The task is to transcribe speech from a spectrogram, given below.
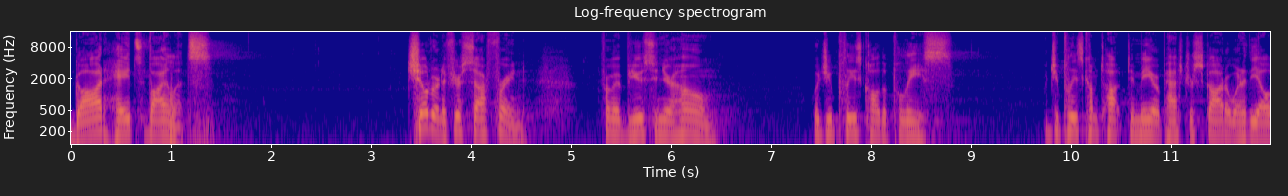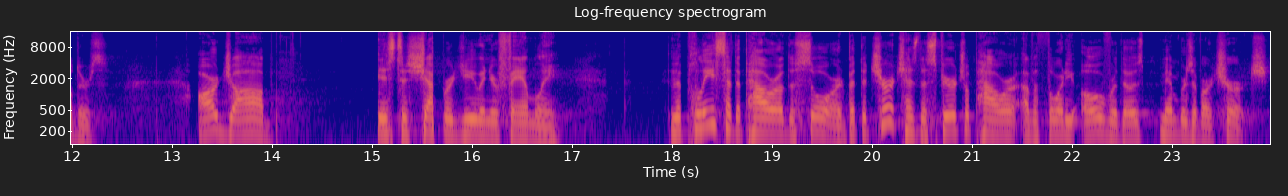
God hates violence. Children, if you're suffering from abuse in your home, would you please call the police? Would you please come talk to me or Pastor Scott or one of the elders? Our job is to shepherd you and your family. The police have the power of the sword, but the church has the spiritual power of authority over those members of our church.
